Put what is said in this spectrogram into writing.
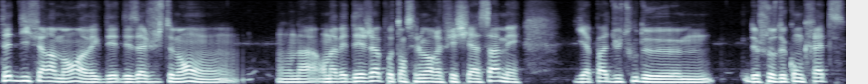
peut-être différemment, avec des, ajustements. On, a, on avait déjà potentiellement réfléchi à ça, mais il n'y a pas du tout de, de choses de concrètes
